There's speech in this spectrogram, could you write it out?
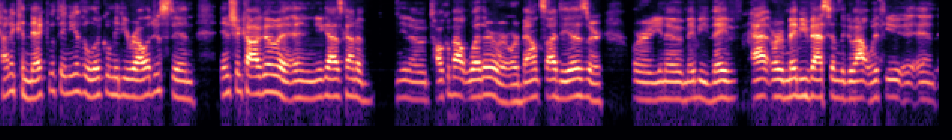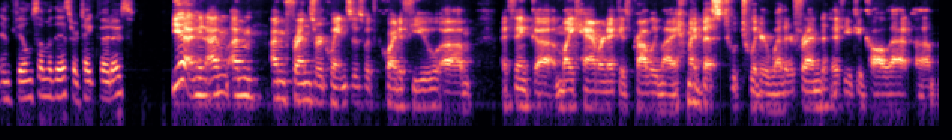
kind of connect with any of the local meteorologists in in Chicago, and you guys kind of you know talk about weather or, or bounce ideas or or you know maybe they've at, or maybe you've asked them to go out with you and, and film some of this or take photos yeah i mean i'm i'm i'm friends or acquaintances with quite a few um, i think uh, mike hamernik is probably my my best tw- twitter weather friend if you could call that um,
